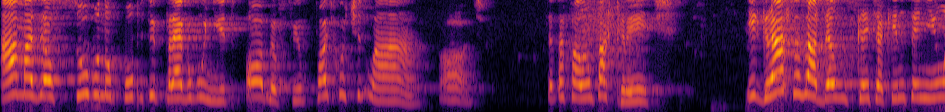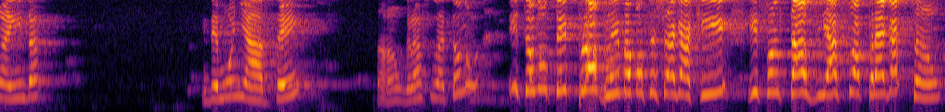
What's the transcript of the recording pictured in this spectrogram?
ah, mas eu subo no púlpito e prego bonito. Ô, oh, meu filho, pode continuar. Pode. Você está falando para crente. E graças a Deus, os crentes aqui não tem nenhum ainda endemoniado, tem? Não, graças a Deus. Então não, então não tem problema você chegar aqui e fantasiar sua pregação.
